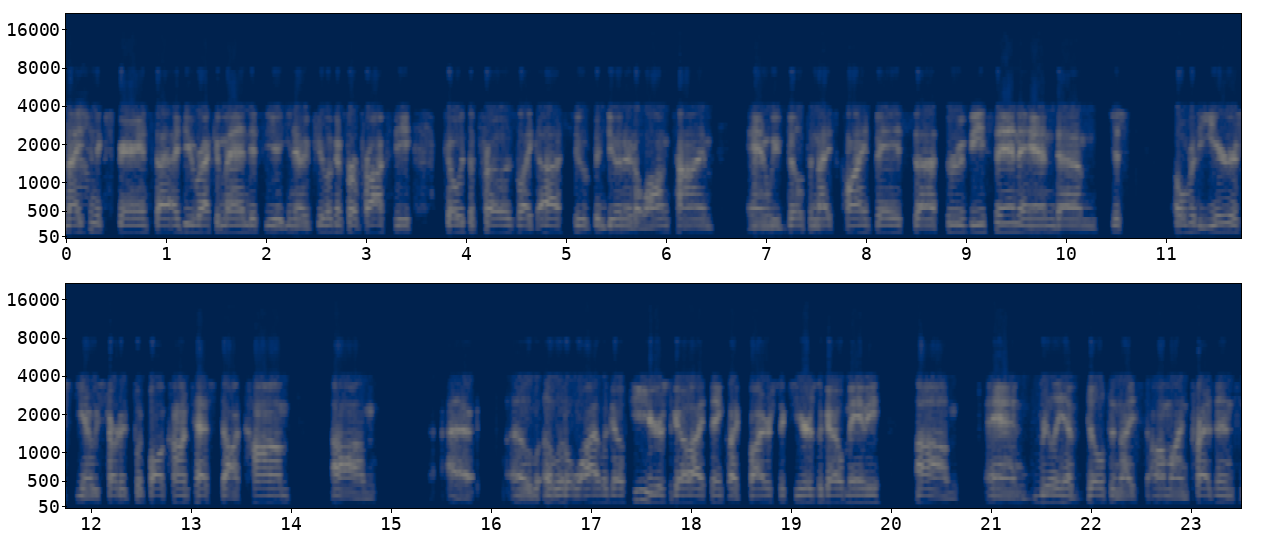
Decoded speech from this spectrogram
nice wow. and experienced. I, I, do recommend if you you know if you're looking for a proxy, go with the pros like us who have been doing it a long time, and we've built a nice client base uh, through VSIN and um, just over the years. You know, we started footballcontest.com um, uh, a, a, little while ago, a few years ago, I think like five or six years ago maybe, um, and really have built a nice online presence.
